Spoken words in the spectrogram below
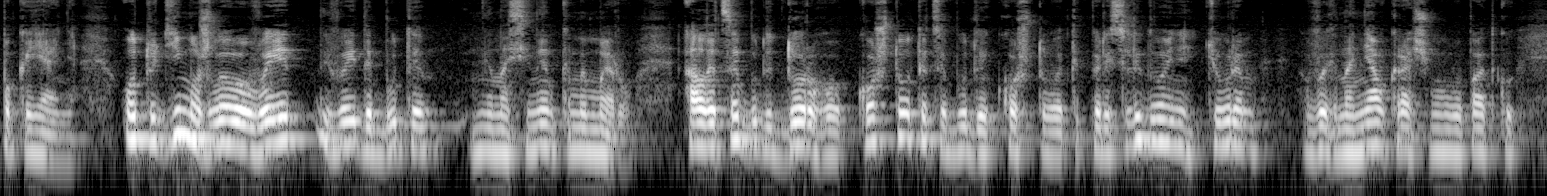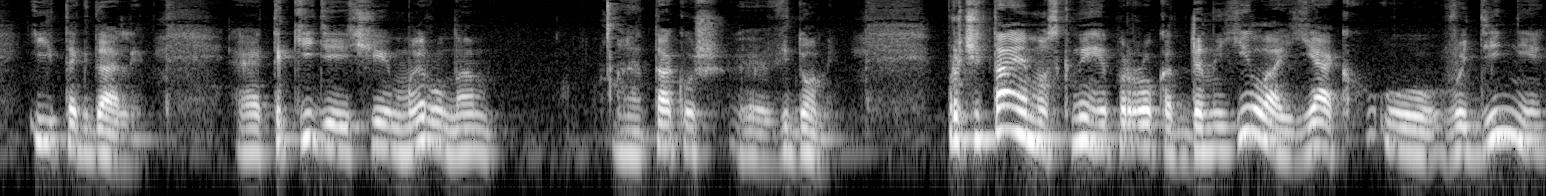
покаяння. От тоді, можливо, вийде бути насінинками миру. Але це буде дорого коштувати, це буде коштувати переслідування, тюрем, вигнання в кращому випадку і так далі. Е, Такі діячі миру нам е, також відомі. Прочитаємо з книги пророка Даниїла, як у видінні,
